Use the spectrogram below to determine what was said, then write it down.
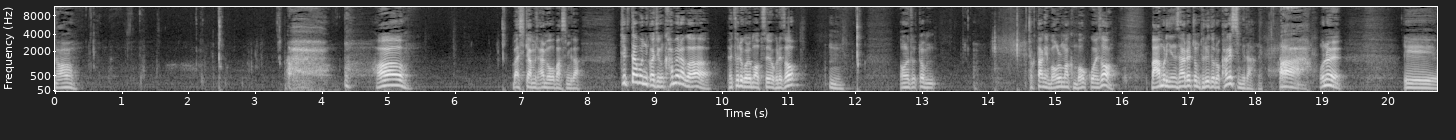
아. 아우. 아우. 맛있게 한번 잘 먹어봤습니다. 찍다 보니까 지금 카메라가 배터리가 얼마 없어요. 그래서, 음, 어느 좀 적당히 먹을 만큼 먹고 해서 마무리 인사를 좀 드리도록 하겠습니다. 아, 오늘 이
